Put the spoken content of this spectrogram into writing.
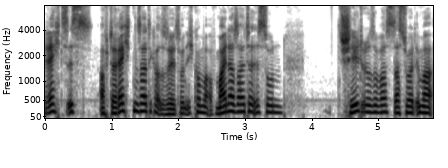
rechts ist auf der rechten Seite, also jetzt wenn ich komme, auf meiner Seite ist so ein Schild oder sowas, dass du halt immer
